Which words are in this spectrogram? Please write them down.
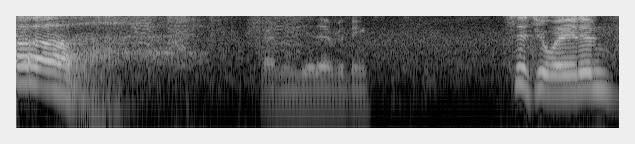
Uh, trying to get everything situated.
